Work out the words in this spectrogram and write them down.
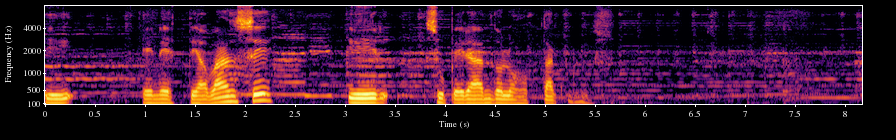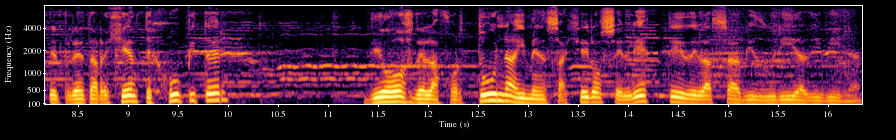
y en este avance ir superando los obstáculos. El planeta regente Júpiter, Dios de la fortuna y mensajero celeste de la sabiduría divina.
